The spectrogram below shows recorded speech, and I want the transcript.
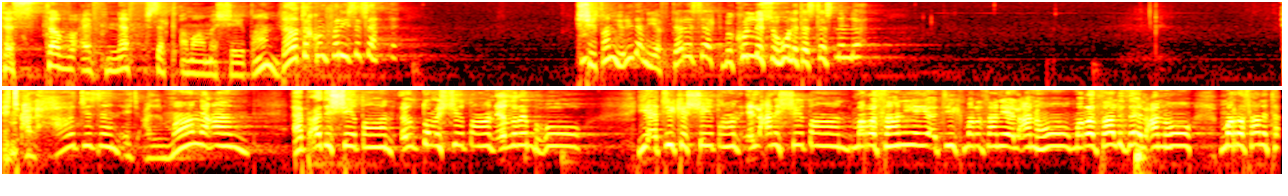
تستضعف نفسك أمام الشيطان لا تكن فريسة سهلة. الشيطان يريد أن يفترسك بكل سهولة تستسلم له. اجعل حاجزا اجعل مانعا. أبعد الشيطان الطم الشيطان اضربه. يأتيك الشيطان العن الشيطان. مرة ثانية يأتيك مرة ثانية العنه. مرة ثالثة العنه. مرة ثالثة.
